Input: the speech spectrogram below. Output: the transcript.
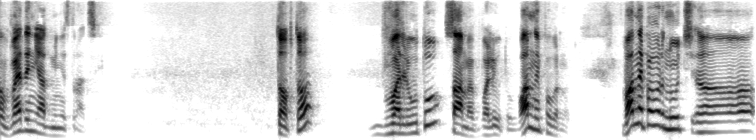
введення адміністрації. Тобто валюту, саме валюту, вам не повернуть. Вам не повернуть, е, е,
